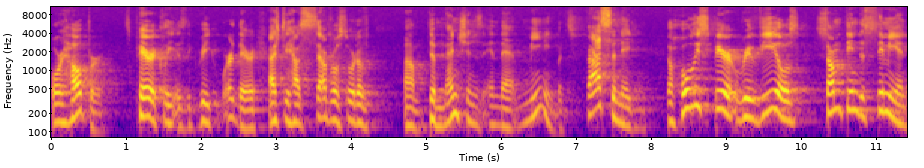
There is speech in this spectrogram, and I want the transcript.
or helper. It's Paraclete is the Greek word there. Actually has several sort of um, dimensions in that meaning, but it's fascinating. The Holy Spirit reveals something to Simeon.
